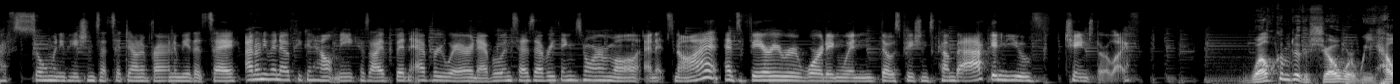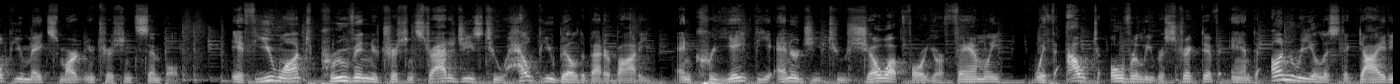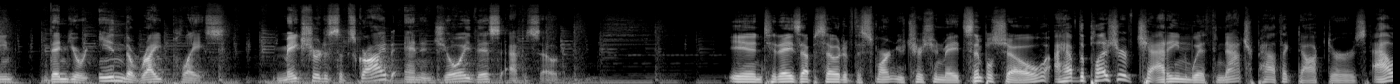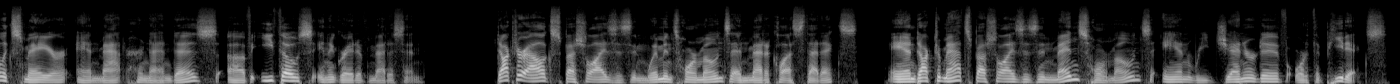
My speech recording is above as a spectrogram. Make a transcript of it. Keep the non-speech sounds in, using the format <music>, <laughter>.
I have so many patients that sit down in front of me that say, I don't even know if you can help me because I've been everywhere and everyone says everything's normal and it's not. It's very rewarding when those patients come back and you've changed their life. Welcome to the show where we help you make smart nutrition simple. If you want proven nutrition strategies to help you build a better body and create the energy to show up for your family without overly restrictive and unrealistic dieting, then you're in the right place. Make sure to subscribe and enjoy this episode. In today's episode of the Smart Nutrition Made Simple show, I have the pleasure of chatting with naturopathic doctors Alex Mayer and Matt Hernandez of Ethos Integrative Medicine. Dr. Alex specializes in women's hormones and medical aesthetics, and Dr. Matt specializes in men's hormones and regenerative orthopedics.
